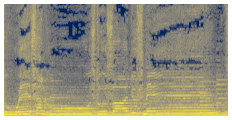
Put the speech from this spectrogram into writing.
Tu és a luz dos olhos meus.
